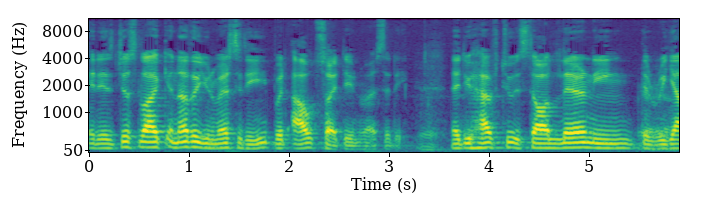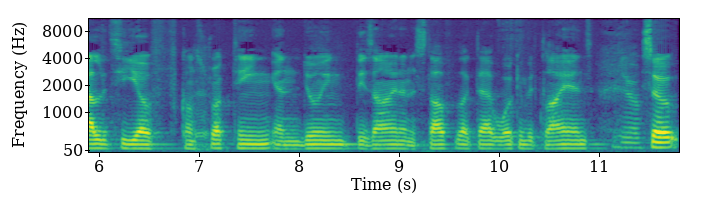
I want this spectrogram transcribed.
it is just like another university, but outside the university. That you have to start learning the Yeah. reality of constructing and doing design and stuff like that, working with clients. Yeah. So,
